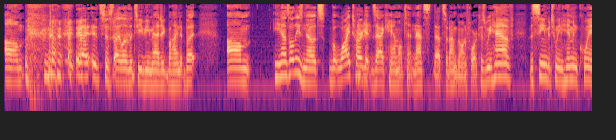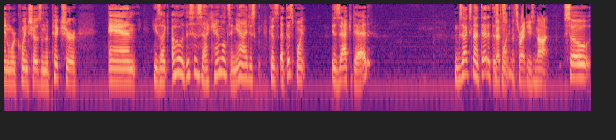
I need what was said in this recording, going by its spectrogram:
Um, it's just I love the TV magic behind it, but um, he has all these notes. But why target Zach Hamilton? That's that's what I'm going for because we have the scene between him and Quinn where Quinn shows him the picture, and he's like, "Oh, this is Zach Hamilton." Yeah, I just because at this point, is Zach dead? Zach's not dead at this That's, point. that's right. He's not. So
